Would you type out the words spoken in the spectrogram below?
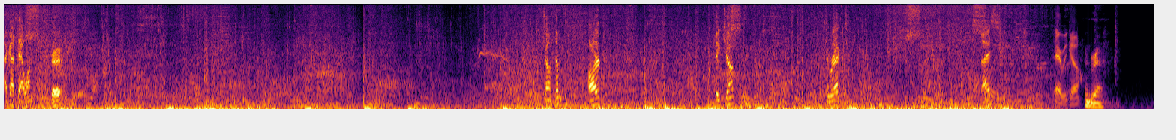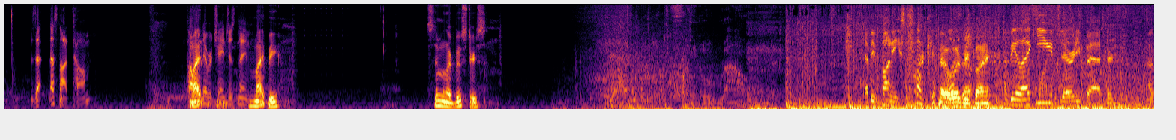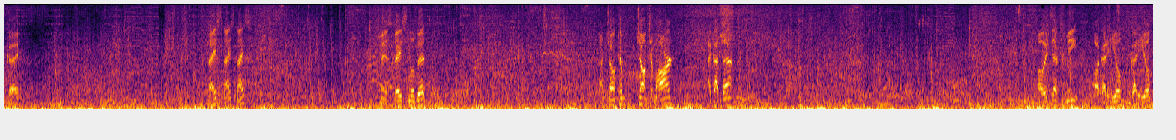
I got that one. Okay. Chunked him. Hard. Big chunk. Direct. Nice. There we go. Good round. Is that that's not Tom? Tom Might- would never change his name. Might be. Similar boosters. Final round. That'd be funny as fuck. if it That would be though. funny. I'd be like, you dirty bastard. Okay. Nice, nice, nice. I'm in his face a little bit. I chunked him, chunked him hard. I got that. Oh, he's after me. Oh, I gotta heal, I gotta heal.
